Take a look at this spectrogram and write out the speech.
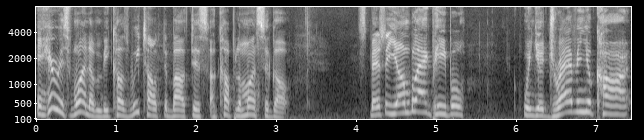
And here is one of them because we talked about this a couple of months ago especially young black people, when you're driving your car,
